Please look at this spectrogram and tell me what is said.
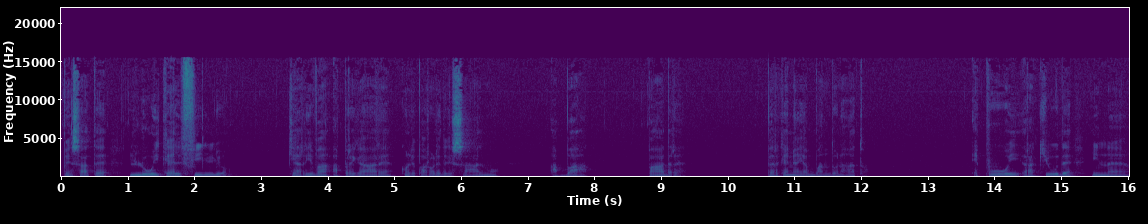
Pensate, lui che è il figlio che arriva a pregare con le parole del Salmo, Abba, Padre, perché mi hai abbandonato? e poi racchiude in eh,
